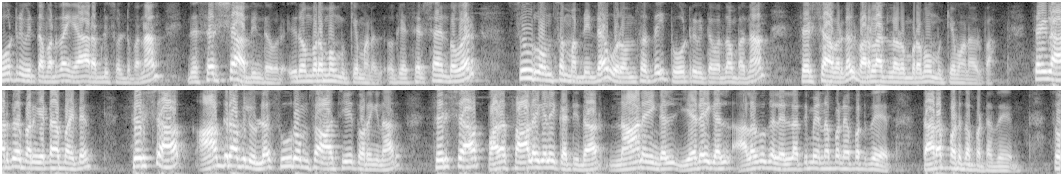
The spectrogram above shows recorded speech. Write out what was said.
தோற்றுவித்தவர் தான் யார் அப்படின்னு சொல்லிட்டு போனால் இந்த ஷெர்ஷா அப்படின்றவர். இது ரொம்ப ரொம்ப முக்கியமானது. ஓகே ஷெர்ஷா என்பவர் சூர் வம்சம் அப்படின்ற ஒரு வம்சத்தை தோற்றுவித்தவர் தான் பார்த்தா ஷெர்ஷா அவர்கள் வரலாற்றில் ரொம்ப ரொம்ப முக்கியமானவர்ப்பா. சரிங்களா? அடுத்தது பாருங்க எட்டாம் பாயிண்ட்டு செர்ஷா ஆக்ராவில் உள்ள சூரம்ச ஆட்சியை தொடங்கினார். செர்ஷா பல சாலைகளை கட்டினார். நாணயங்கள் எடைகள் அளவுகள் எல்லாத்தையுமே என்ன பண்ணப்பட்டது? தரப்படுத்தப்பட்டது. ஸோ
